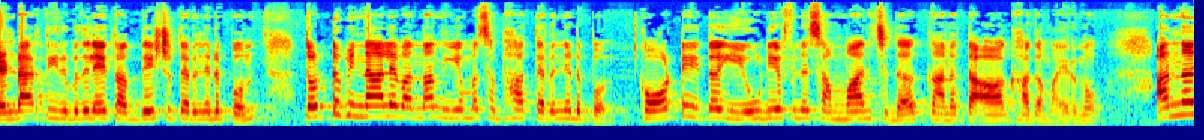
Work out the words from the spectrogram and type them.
രണ്ടായിരത്തി ഇരുപതിലെ തദ്ദേശ തെരഞ്ഞെടുപ്പും തൊട്ടു പിന്നാലെ വന്ന നിയമസഭാ തെരഞ്ഞെടുപ്പും കോട്ടയത്ത് യു ഡി എഫിന് സമ്മാനിച്ചത് കനത്ത ആഘാതമായിരുന്നു. അന്ന്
